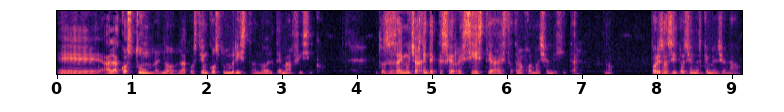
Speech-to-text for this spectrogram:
eh, a la costumbre, ¿no? La cuestión costumbrista, ¿no? Del tema físico. Entonces hay mucha gente que se resiste a esta transformación digital, ¿no? Por esas situaciones que he mencionado.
